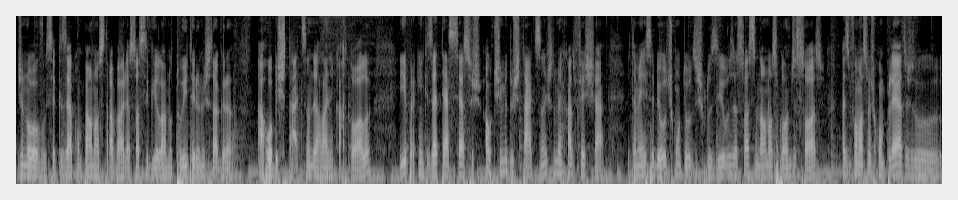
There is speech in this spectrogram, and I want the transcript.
De novo, se você quiser acompanhar o nosso trabalho, é só seguir lá no Twitter e no Instagram, arroba. E para quem quiser ter acesso ao time dos Stats antes do mercado fechar e também receber outros conteúdos exclusivos, é só assinar o nosso plano de sócio. As informações completas do,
